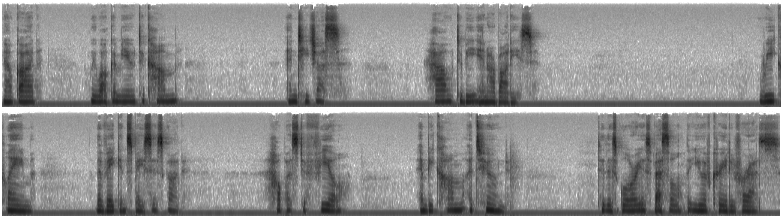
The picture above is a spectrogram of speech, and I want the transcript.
Now, God, we welcome you to come and teach us how to be in our bodies. Reclaim the vacant spaces, God. Help us to feel and become attuned to this glorious vessel that you have created for us.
